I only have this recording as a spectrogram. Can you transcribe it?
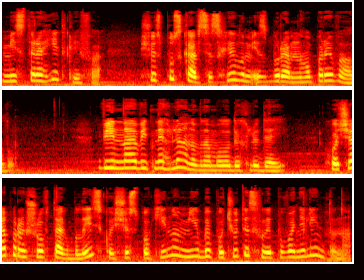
містера Гіткліфа, що спускався схилом із буремного перевалу. Він навіть не глянув на молодих людей, хоча пройшов так близько, що спокійно міг би почути схлипування Лінтона.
